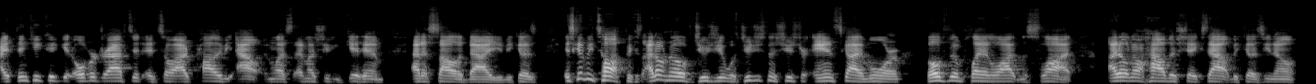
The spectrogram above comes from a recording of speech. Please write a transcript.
I think he could get overdrafted, and so I'd probably be out unless unless you can get him at a solid value because it's going to be tough. Because I don't know if Juju with Juju Smith-Schuster and Skyy Moore, both of them played a lot in the slot. I don't know how this shakes out because you know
